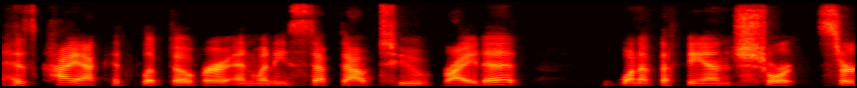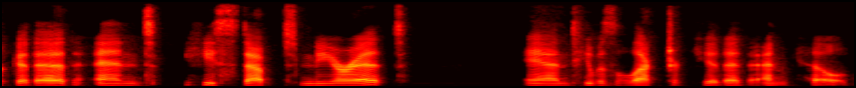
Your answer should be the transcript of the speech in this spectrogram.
his kayak had flipped over and when he stepped out to ride it, one of the fans short circuited and he stepped near it and he was electrocuted and killed.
